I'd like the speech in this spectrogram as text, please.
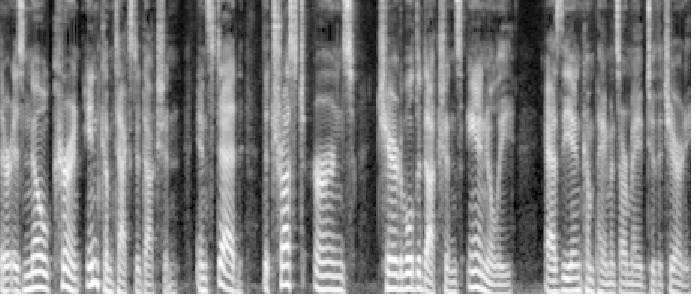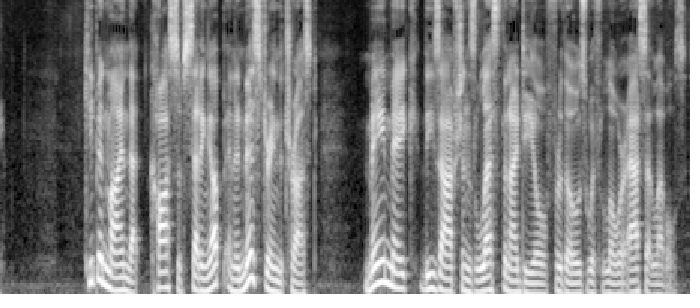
there is no current income tax deduction. Instead, the trust earns charitable deductions annually as the income payments are made to the charity. Keep in mind that costs of setting up and administering the trust may make these options less than ideal for those with lower asset levels.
